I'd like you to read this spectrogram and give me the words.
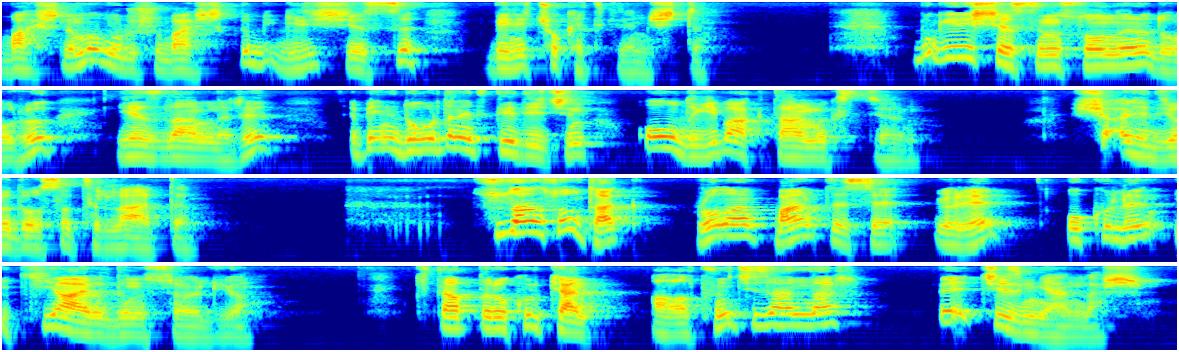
başlama vuruşu başlıklı bir giriş yazısı beni çok etkilemişti. Bu giriş yazısının sonlarına doğru yazılanları beni doğrudan etkilediği için olduğu gibi aktarmak istiyorum. Şöyle diyordu o satırlarda. Susan Sontag, Roland Barthes'e göre okurların ikiye ayrıldığını söylüyor. Kitapları okurken altını çizenler ve çizmeyenler.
